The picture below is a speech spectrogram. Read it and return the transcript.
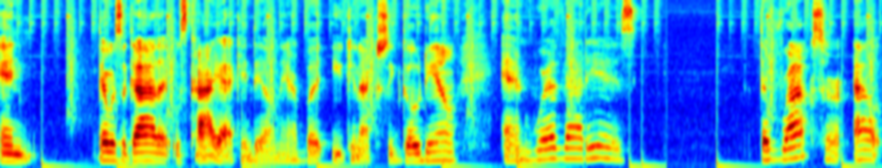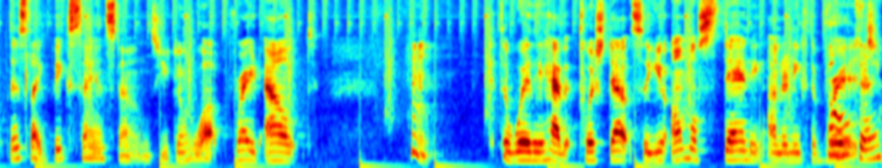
and there was a guy that was kayaking down there, but you can actually go down, and where that is, the rocks are out. There's like big sandstones. You can walk right out. Hmm. The way they have it pushed out, so you're almost standing underneath the Oh, bridge. okay.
